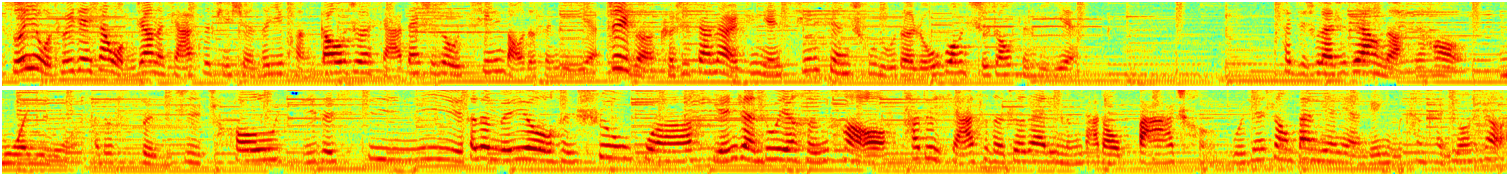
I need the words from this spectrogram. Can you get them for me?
所以我推荐像我们这样的瑕疵皮，选择一款高遮瑕但是又轻薄的粉底液。这个可是香奈儿今年新鲜出炉的柔光持妆粉底液，它挤出来是这样的，然后摸一摸，它的粉质超级的细腻，它的眉有很顺滑，延展度也很好，它对瑕疵的遮盖力能达到八成。我先上半边脸给你们看看妆效啊。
